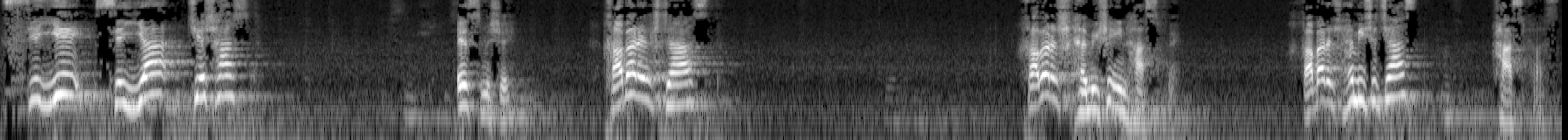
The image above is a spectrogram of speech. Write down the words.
سیه سیه چیش هست؟ اسمشه خبرش چه هست خبرش همیشه این حذفه. خبرش همیشه چه هست حذف هست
